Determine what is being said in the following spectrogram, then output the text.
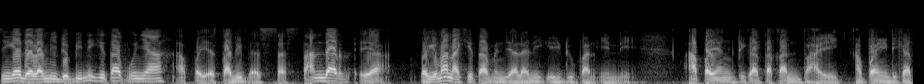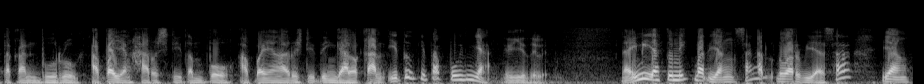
Sehingga dalam hidup ini kita punya apa ya tadi bahasa standar ya bagaimana kita menjalani kehidupan ini apa yang dikatakan baik, apa yang dikatakan buruk, apa yang harus ditempuh, apa yang harus ditinggalkan, itu kita punya gitu loh. Nah, ini satu nikmat yang sangat luar biasa yang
